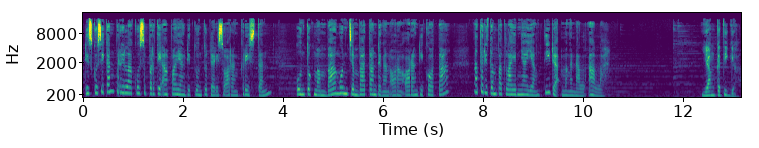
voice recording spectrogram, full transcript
diskusikan perilaku seperti apa yang dituntut dari seorang Kristen untuk membangun jembatan dengan orang-orang di kota atau di tempat lainnya yang tidak mengenal Allah. Yang ketiga,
